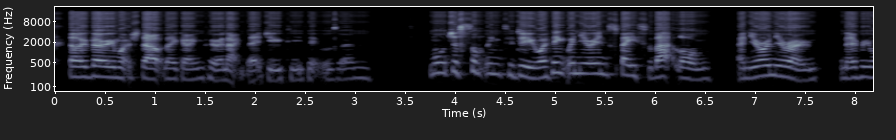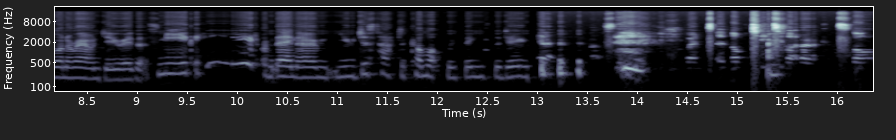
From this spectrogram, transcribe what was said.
I very much doubt they're going to enact their duties. It was um, more just something to do. I think when you're in space for that long and you're on your own and everyone around you is at sneak, then um, you just have to come up with things to do. absolutely. When an opportunity like that comes along,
